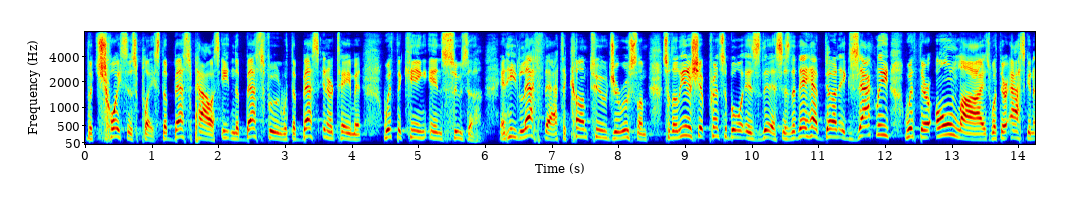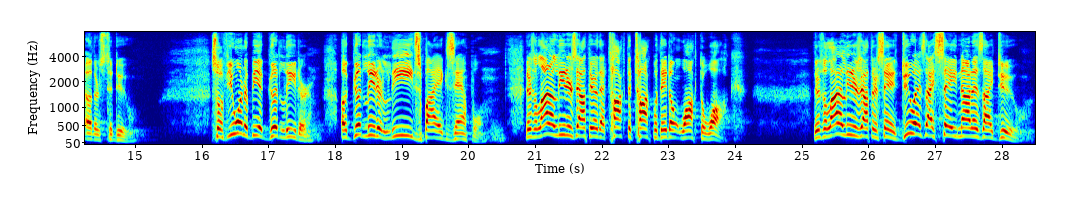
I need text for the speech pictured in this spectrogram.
the choicest place, the best palace, eating the best food with the best entertainment with the king in Susa. And he left that to come to Jerusalem. So the leadership principle is this, is that they have done exactly with their own lives what they're asking others to do. So if you want to be a good leader, a good leader leads by example. There's a lot of leaders out there that talk the talk, but they don't walk the walk. There's a lot of leaders out there saying, do as I say, not as I do.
